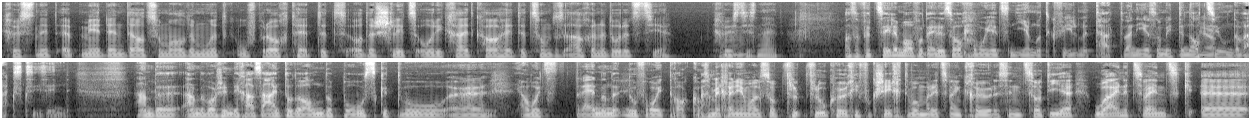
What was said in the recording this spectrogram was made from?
ich wüsste nicht, ob wir dann dazu mal den Mut aufgebracht hätten oder Schlitzohrigkeit gehabt hätten, um das auch können durchzuziehen. Ich wüsste es nicht. Also erzähl mal von den Sachen, die jetzt niemand gefilmt hat, wenn ihr so mit der Nazi Ja. unterwegs gewesen sind. Haben haben ihr wahrscheinlich auch das ein oder andere postet, wo, äh, ja, wo jetzt die Trainer nicht nur Freude daran hatten. Also wir können ja mal so die Fl- Flughöhe von Geschichten, die wir jetzt hören wollen, sind so die U21 äh,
